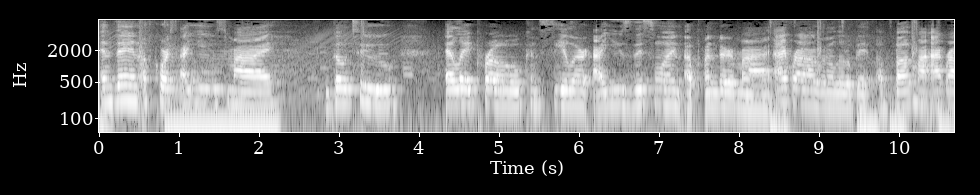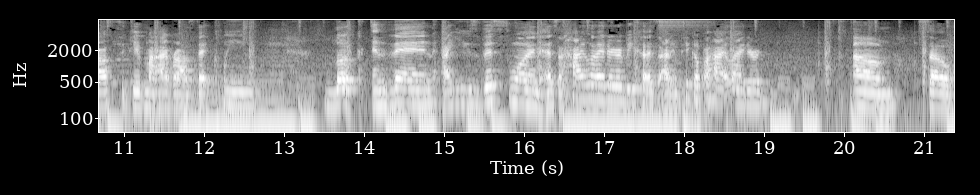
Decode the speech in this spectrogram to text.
And then of course I used my go-to LA Pro concealer. I use this one up under my eyebrows and a little bit above my eyebrows to give my eyebrows that clean look. And then I use this one as a highlighter because I didn't pick up a highlighter. Um, so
